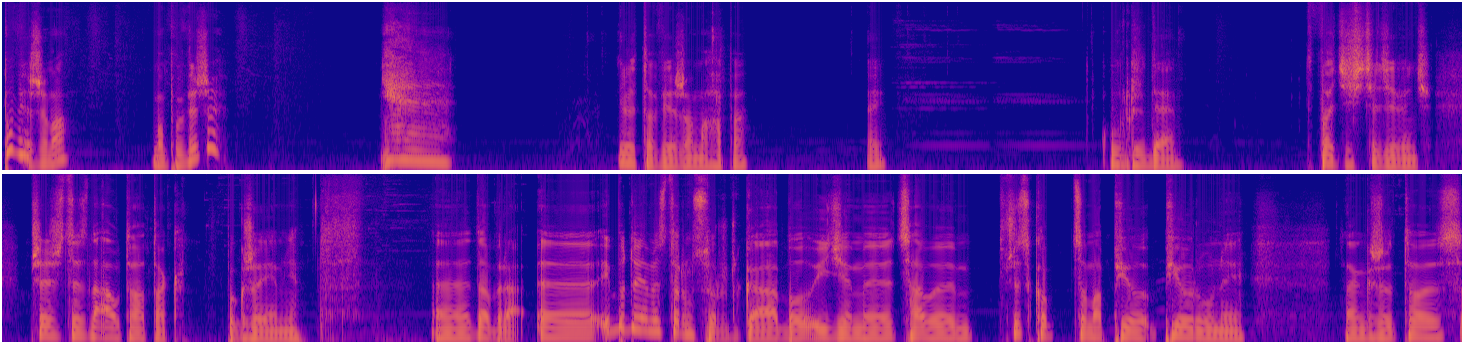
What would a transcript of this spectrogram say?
Powierzy ma? Ma powierzy? Nie! Ile ta wieża ma HP? Kurde. 29. Przecież to jest na autoatak. Pogrzeje mnie. E, dobra. E, I budujemy Storm Surge'a, bo idziemy całym... Wszystko, co ma pio, pioruny. Także to jest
